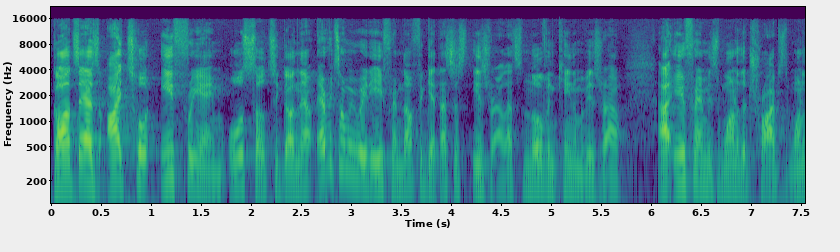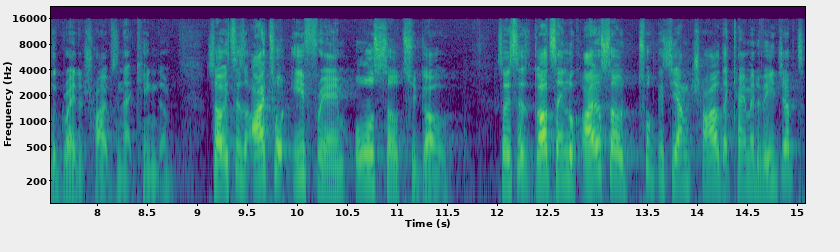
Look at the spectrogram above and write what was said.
God says, I taught Ephraim also to go. Now, every time we read Ephraim, don't forget, that's just Israel. That's the northern kingdom of Israel. Uh, Ephraim is one of the tribes, one of the greater tribes in that kingdom. So it says, I taught Ephraim also to go. So it says, God saying, Look, I also took this young child that came out of Egypt,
